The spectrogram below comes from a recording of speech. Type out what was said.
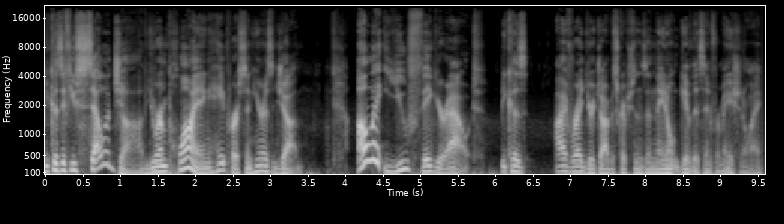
Because if you sell a job, you're implying, hey, person, here is a job. I'll let you figure out because I've read your job descriptions and they don't give this information away.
